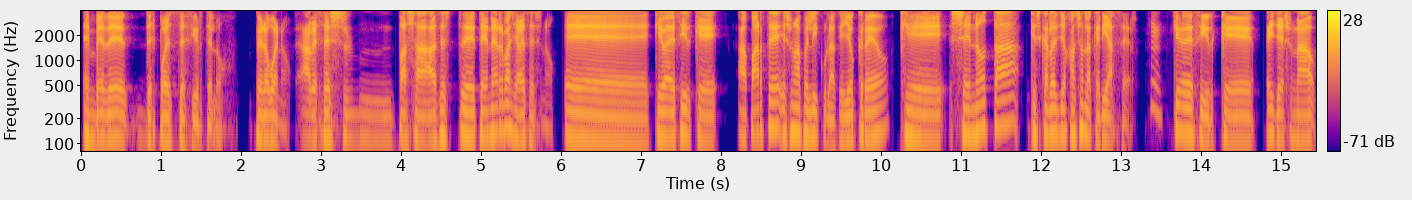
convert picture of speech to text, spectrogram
en vez de después decírtelo. Pero bueno, a veces mm, pasa, a veces te, te enervas y a veces no. Eh, que iba a decir que, aparte, es una película que yo creo que se nota que Scarlett Johansson la quería hacer. Hmm. Quiero decir que ella es una,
